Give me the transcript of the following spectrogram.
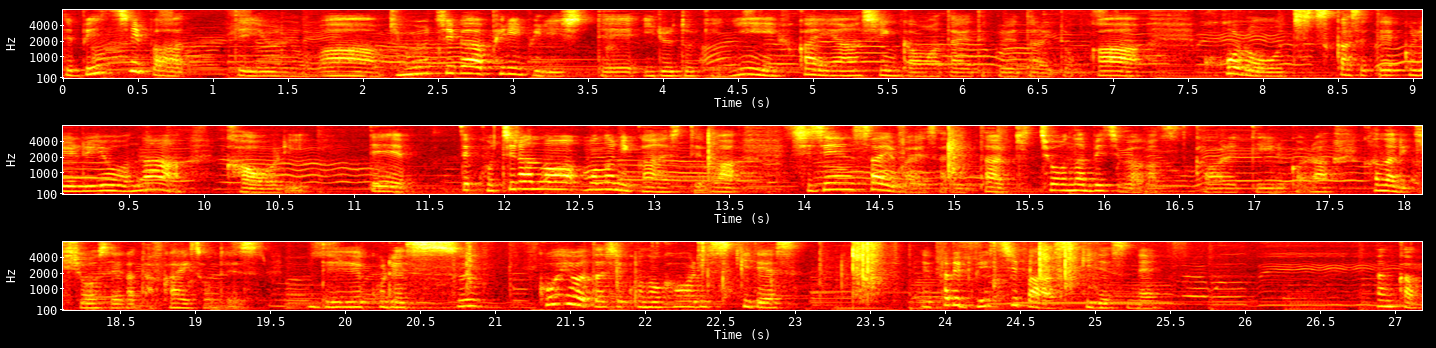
でベチバーっていうのは気持ちがピリピリしている時に深い安心感を与えてくれたりとか心を落ち着かせてくれるような香りででこちらのものに関しては自然栽培された貴重なベジバが使われているからかなり希少性が高いそうです。でこれすっごい私この香り好きです。やっぱりベジバ好きですね。なんか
